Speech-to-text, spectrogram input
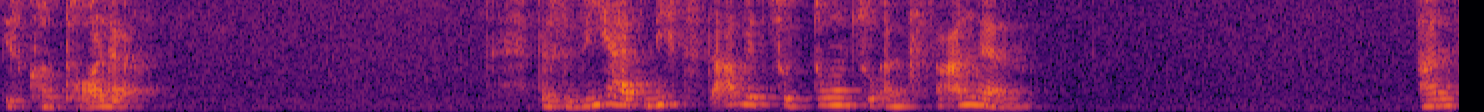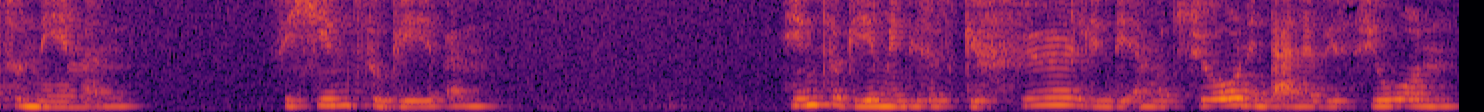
ist Kontrolle. Das Wie hat nichts damit zu tun, zu empfangen, anzunehmen, sich hinzugeben. Hinzugeben in dieses Gefühl, in die Emotion, in deine Vision.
